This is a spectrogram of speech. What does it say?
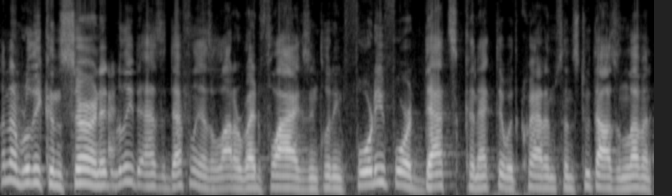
And I'm really concerned. It really has definitely has a lot of red flags, including 44 deaths connected with kratom since 2011.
